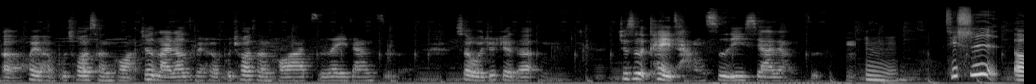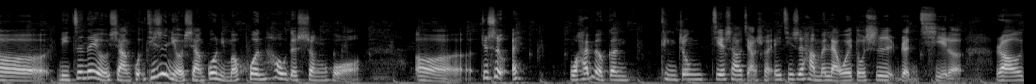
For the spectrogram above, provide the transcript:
呃会有很不错的生活，就来到这边会有不错的生活啊之类这样子。所以我就觉得嗯，就是可以尝试一下这样子。嗯嗯，其实呃，你真的有想过？其实你有想过你们婚后的生活？呃，就是哎，我还没有跟。听众介绍讲说，哎，其实他们两位都是人妻了，然后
